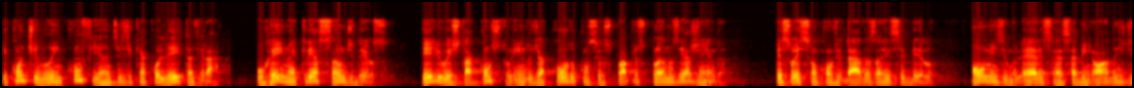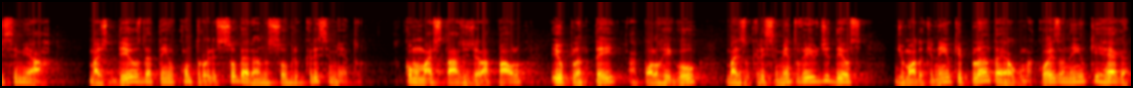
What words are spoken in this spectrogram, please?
e continuem confiantes de que a colheita virá. O reino é criação de Deus. Ele o está construindo de acordo com seus próprios planos e agenda. Pessoas são convidadas a recebê-lo. Homens e mulheres recebem ordens de semear, mas Deus detém o controle soberano sobre o crescimento. Como mais tarde dirá Paulo, eu plantei, Apolo regou, mas o crescimento veio de Deus, de modo que nem o que planta é alguma coisa, nem o que rega,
